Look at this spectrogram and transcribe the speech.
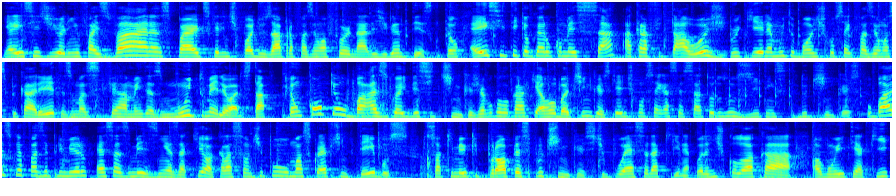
e aí esse tijolinho faz várias partes que a gente pode usar pra fazer uma fornalha gigantesca. Então, é esse item que eu quero começar a craftar hoje, porque ele é muito bom, a gente consegue fazer umas picaretas, umas ferramentas muito melhores, tá? Então, qual que é o básico aí desse Tinkers? Já vou colocar aqui arroba Tinkers, que a gente consegue acessar todos os itens do Tinkers. O básico é fazer primeiro essas mesinhas aqui, ó, que elas são tipo umas crafting tables, só que meio que próprias pro Tinkers, tipo essa daqui, né? Quando a gente coloca algum item aqui,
